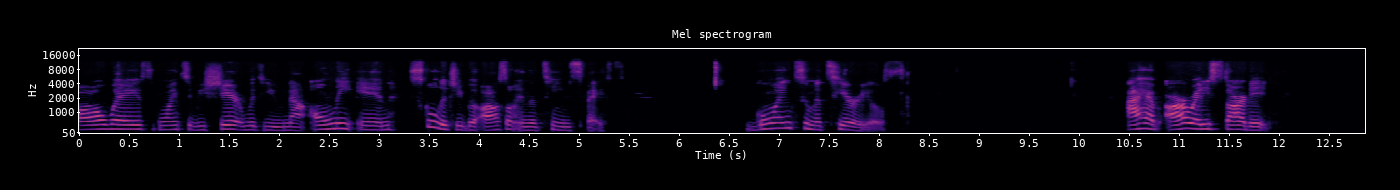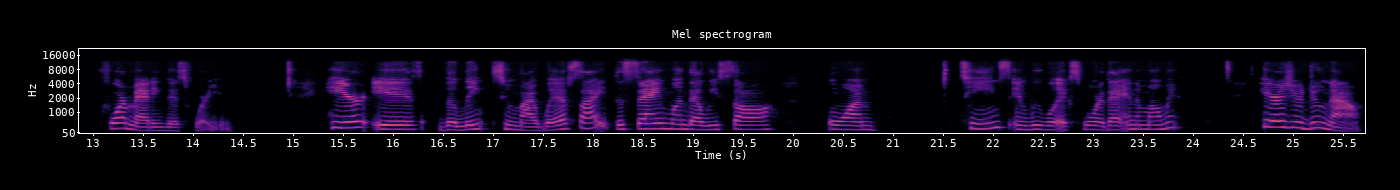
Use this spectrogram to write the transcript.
always going to be shared with you, not only in Schoology, but also in the team space. Going to materials. I have already started formatting this for you. Here is the link to my website, the same one that we saw on Teams, and we will explore that in a moment. Here's your do now.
